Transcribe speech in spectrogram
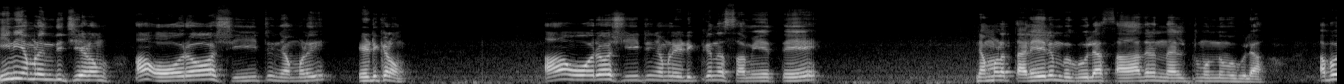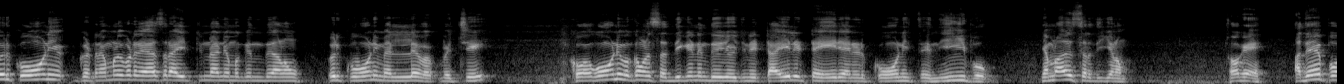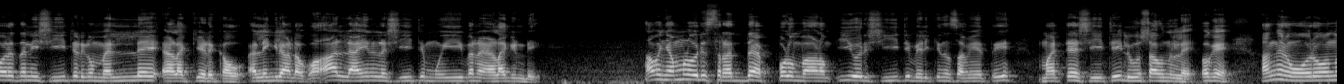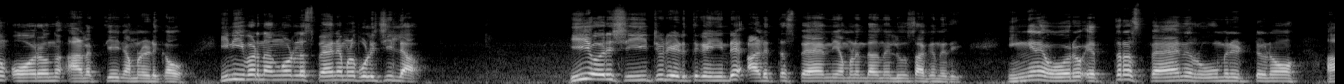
ഇനി നമ്മൾ എന്ത് ചെയ്യണം? ആ ഓരോ ഷീറ്റും നമ്മൾ എടുക്കണം. ആ ഓരോ ഷീറ്റ് നമ്മൾ എടുക്കുന്ന സമയത്തെ നമ്മളെ തലയിലും വെക്കൂല സാധനം നിലത്തും ഒന്നും വെക്കൂല. അപ്പോൾ ഒരു കോണി കിട്ടണം. നമ്മളിവിടെ ലേസർ ആയിട്ടുണ്ടാകും നമുക്ക് എന്ത് കാണും ഒരു കോണി മെല്ലെ വെച്ച് കോണി വെക്കാൻ നമ്മൾ ശ്രദ്ധിക്കേണ്ടത് എന്ത് ചോദിച്ചിട്ടുണ്ടെങ്കിൽ ടൈലിട്ട ഏരിയ അതിനൊരു കോണി നീങ്ങിപ്പോകും നമ്മളത് ശ്രദ്ധിക്കണം. ഓക്കെ അതേപോലെ തന്നെ ഈ ഷീറ്റ് എടുക്കുമ്പോൾ മെല്ലെ ഇളക്കി ഇളക്കിയെടുക്കാവും അല്ലെങ്കിൽ ആണ്ടോ ആ ലൈനുള്ള ഷീറ്റ് മുഴുവൻ ഇളകുണ്ട്. അപ്പോൾ നമ്മളൊരു ശ്രദ്ധ എപ്പോഴും വേണം ഈ ഒരു ഷീറ്റ് വലിക്കുന്ന സമയത്ത് മറ്റേ ഷീറ്റ് ലൂസാവുന്നില്ലേ? ഓക്കെ അങ്ങനെ ഓരോന്നും ഓരോന്നും അടത്തിയേ നമ്മൾ എടുക്കാവൂ. ഇനി ഇവിടുന്ന് അങ്ങോട്ടുള്ള സ്പാൻ നമ്മൾ പൊളിച്ചില്ല. ഈ ഒരു ഷീറ്റ് കൂടി എടുത്തു കഴിഞ്ഞിട്ട് അടുത്ത സ്പാൻ നമ്മൾ എന്താണ് ലൂസാക്കുന്നത്? ഇങ്ങനെ ഓരോ എത്ര സ്പാൻ റൂമിൽ ഇട്ടണോ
